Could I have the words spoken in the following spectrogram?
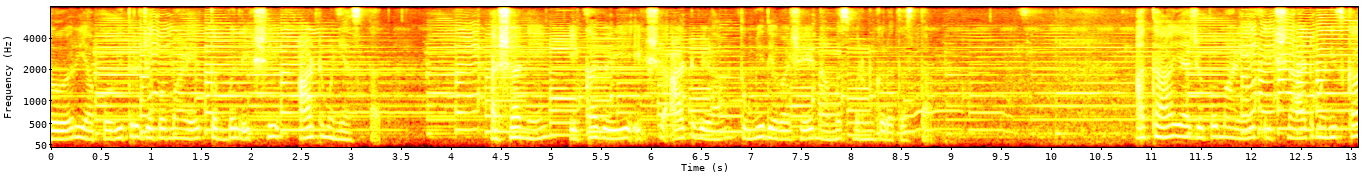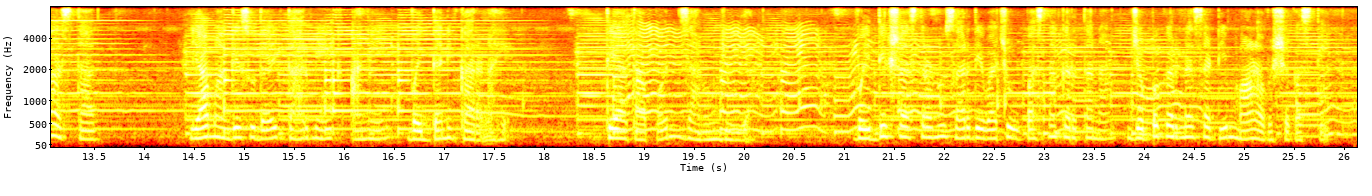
तर या पवित्र जपमाळेत तब्बल एकशे आठ म्हणी असतात. अशाने एका वेळी एकशे आठ वेळा तुम्ही देवाचे नामस्मरण करत असता. आता या जपमाळेत एकशे आठ म्हणीच का असतात? यामागे सुद्धा एक धार्मिक आणि वैज्ञानिक कारण आहे. ते आता आपण जाणून घेऊया. वैदिक शास्त्रानुसार देवाची उपासना करताना जप करण्यासाठी माळ आवश्यक असते.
